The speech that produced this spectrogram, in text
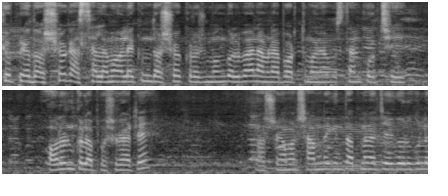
সুপ্রিয় দর্শক, আসসালামু আলাইকুম দর্শক, রোজ মঙ্গলবার আমরা বর্তমানে অবস্থান করছি অরণকোলা পশুরহাটে। দর্শক, আমার সামনে কিন্তু আপনারা যে গরুগুলো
